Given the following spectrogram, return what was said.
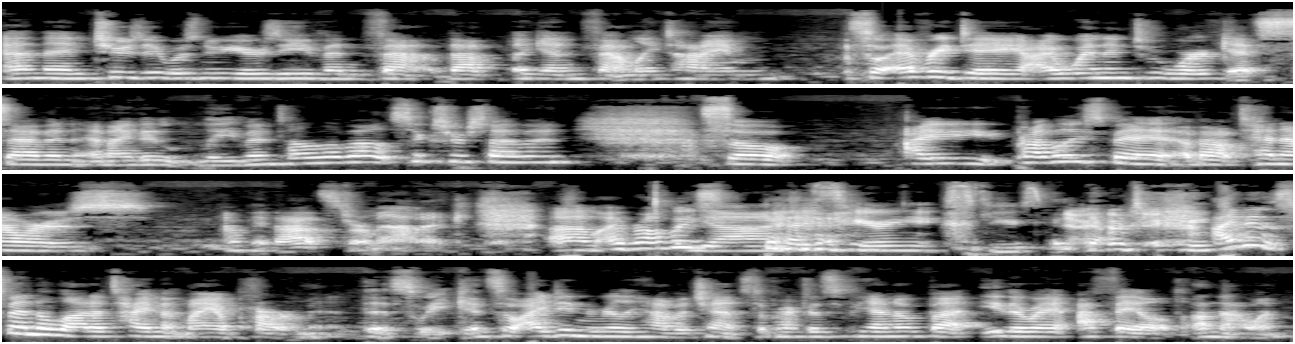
and then Tuesday was New Year's Eve and fa- that again family time. So every day I went into work at seven and I didn't leave until about six or seven. So I probably spent about 10 hours. Okay, that's dramatic. Um, I probably Yeah, spent. Just hearing excuse. No, I'm joking. I didn't spend a lot of time at my apartment this week, and so I didn't really have a chance to practice the piano. But either way, I failed on that one.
